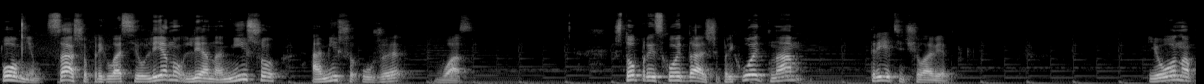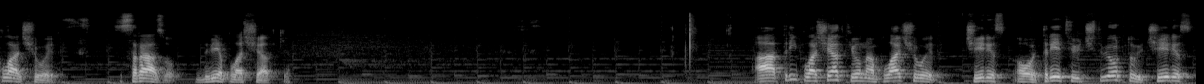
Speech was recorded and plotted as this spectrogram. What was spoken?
Помним, Саша пригласил Лену, Лена Мишу, а Миша уже вас. Что происходит дальше? Приходит нам третий человек. И он оплачивает сразу две площадки. А три площадки он оплачивает через о, третью и четвертую через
